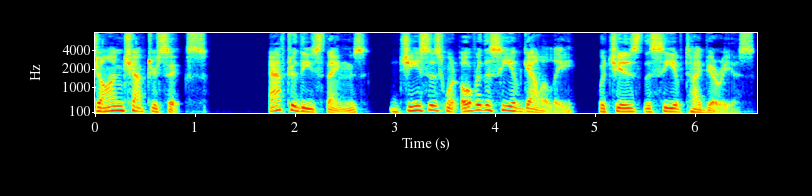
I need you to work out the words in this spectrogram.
John chapter 6 After these things, Jesus went over the Sea of Galilee, which is the Sea of Tiberias.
